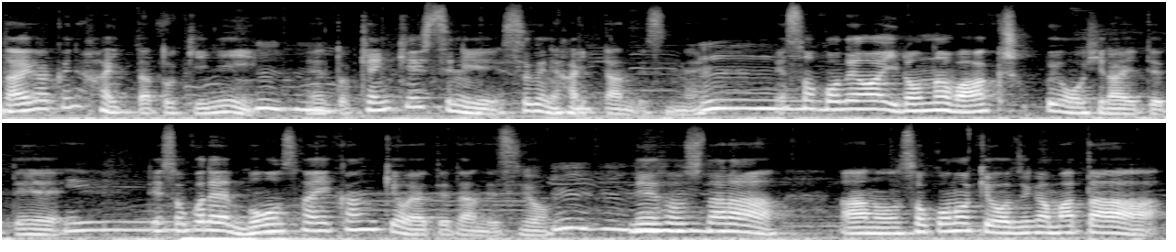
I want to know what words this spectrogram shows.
大学に入った時に、うんうん。えっと、研究室にすぐに入ったんですね、うんでそこではいろんなワークショップを開いてて、でそこで防災関係をやってたんですよ、でそしたらあのそこの教授がまた、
